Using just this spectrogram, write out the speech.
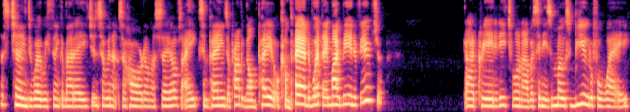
Let's change the way we think about aging so we're not so hard on ourselves. Aches and pains are probably going to pale compared to what they might be in the future. God created each one of us in His most beautiful way,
